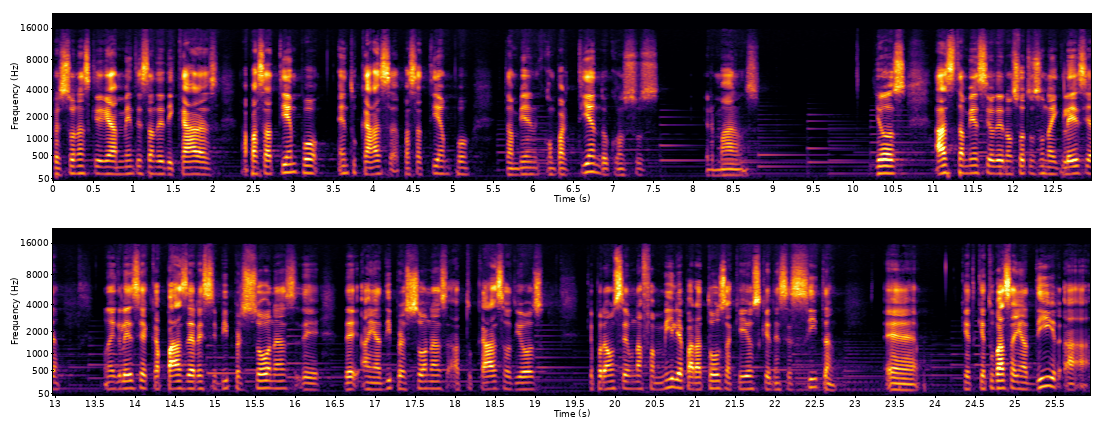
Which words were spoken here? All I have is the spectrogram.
personas que realmente están dedicadas a pasar tiempo en tu casa, pasar tiempo también compartiendo con sus hermanos. Dios, haz también, Señor, de nosotros una iglesia una iglesia capaz de recibir personas, de, añadir personas a tu casa, oh Dios, que podamos ser una familia para todos aquellos que necesitan, eh, que, que, tú vas a añadir a,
